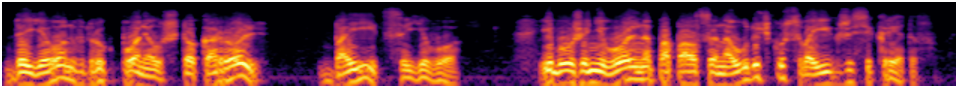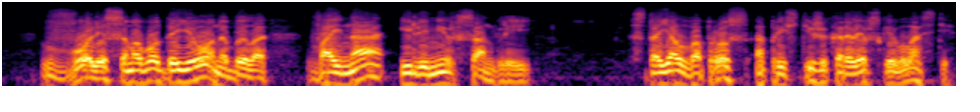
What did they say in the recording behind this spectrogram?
Деион вдруг понял, что король боится его, ибо уже невольно попался на удочку своих же секретов. В воле самого Деиона было война или мир с Англией. Стоял вопрос о престиже королевской власти,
